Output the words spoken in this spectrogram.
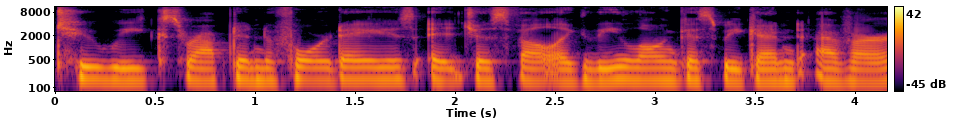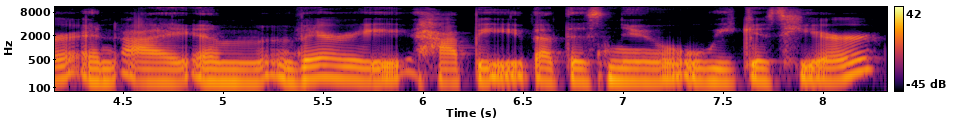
two weeks wrapped into four days. It just felt like the longest weekend ever. And I am very happy that this new week is here.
